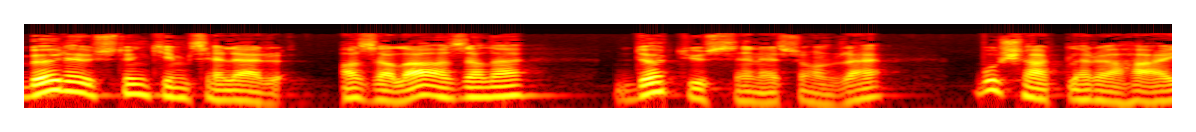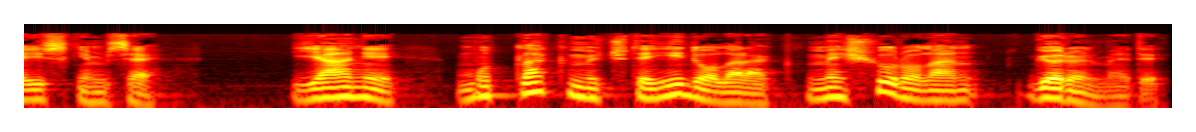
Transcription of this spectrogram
Böyle üstün kimseler azala azala 400 sene sonra bu şartlara haiz kimse yani mutlak müçtehid olarak meşhur olan görülmedi.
